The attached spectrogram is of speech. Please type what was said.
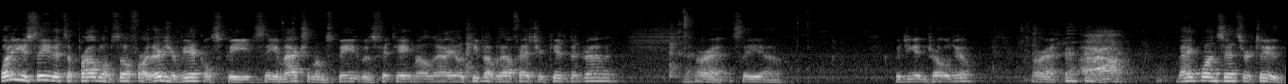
what do you see that's a problem so far? There's your vehicle speed. See, your maximum speed was 58 miles an hour. You don't keep up with how fast your kid's been driving? All right, see, uh, would you get in trouble, Joe? All right. Ah, Bank one sensor two.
